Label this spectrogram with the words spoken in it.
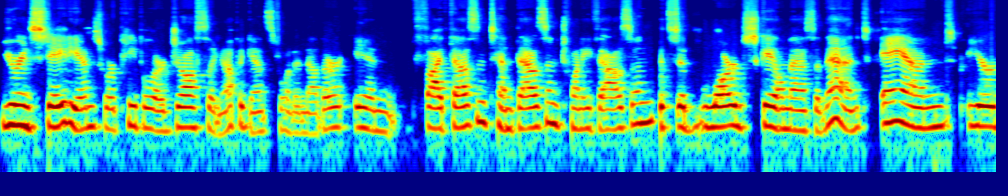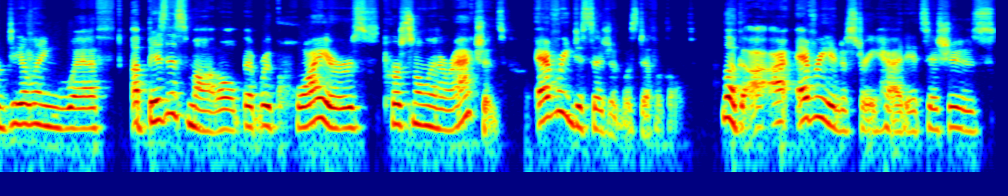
you're in stadiums where people are jostling up against one another in 5,000, 10,000, 20,000. It's a large scale mass event. And you're dealing with a business model that requires personal interactions. Every decision was difficult. Look, I, I, every industry had its issues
